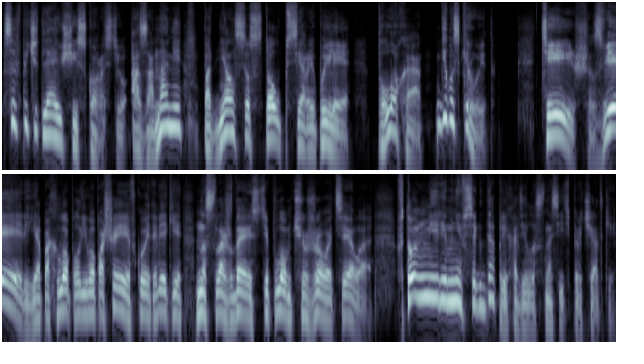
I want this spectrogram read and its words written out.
со впечатляющей скоростью, а за нами поднялся столб серой пыли. Плохо, демаскирует. «Тише, зверь!» — я похлопал его по шее, в кои-то веки наслаждаясь теплом чужого тела. В том мире мне всегда приходилось носить перчатки.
